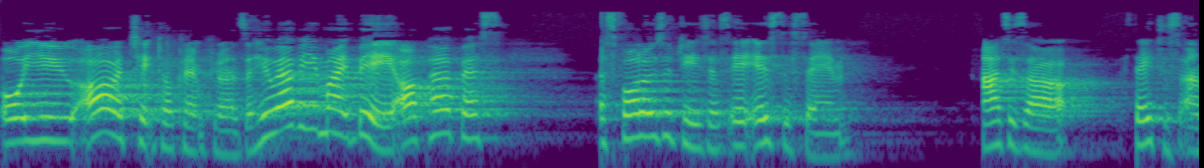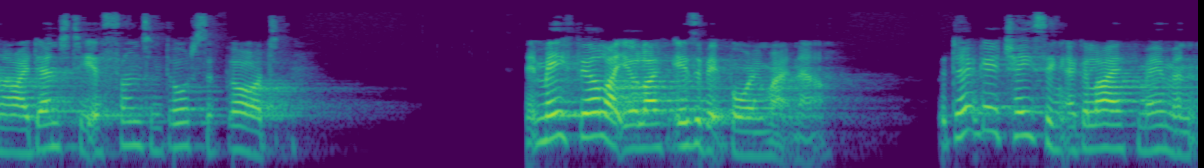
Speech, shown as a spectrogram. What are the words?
or you are a TikTok influencer, whoever you might be, our purpose as followers of Jesus, it is the same, as is our status and our identity as sons and daughters of God. It may feel like your life is a bit boring right now, but don't go chasing a Goliath moment.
